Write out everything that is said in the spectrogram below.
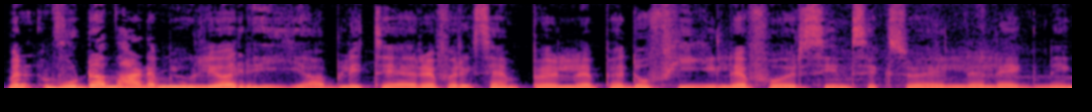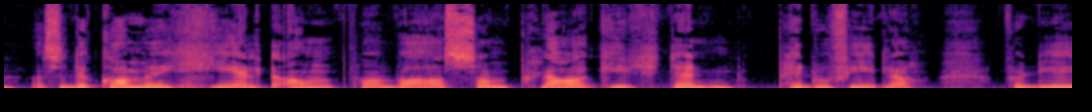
Men hvordan er det mulig å rehabilitere f.eks. pedofile for sin seksuelle legning? Altså Det kommer helt an på hva som plager den pedofile. For de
